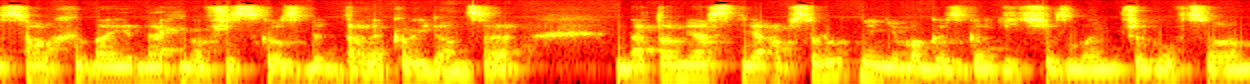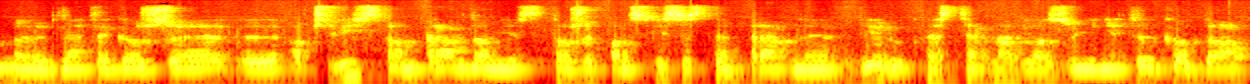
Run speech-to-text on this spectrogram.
są chyba jednak mimo wszystko zbyt daleko idące. Natomiast ja absolutnie nie mogę zgodzić się z moim przedmówcą, e, dlatego że e, oczywistą prawdą jest to, że polski system prawny w wielu kwestiach nawiązuje nie tylko do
